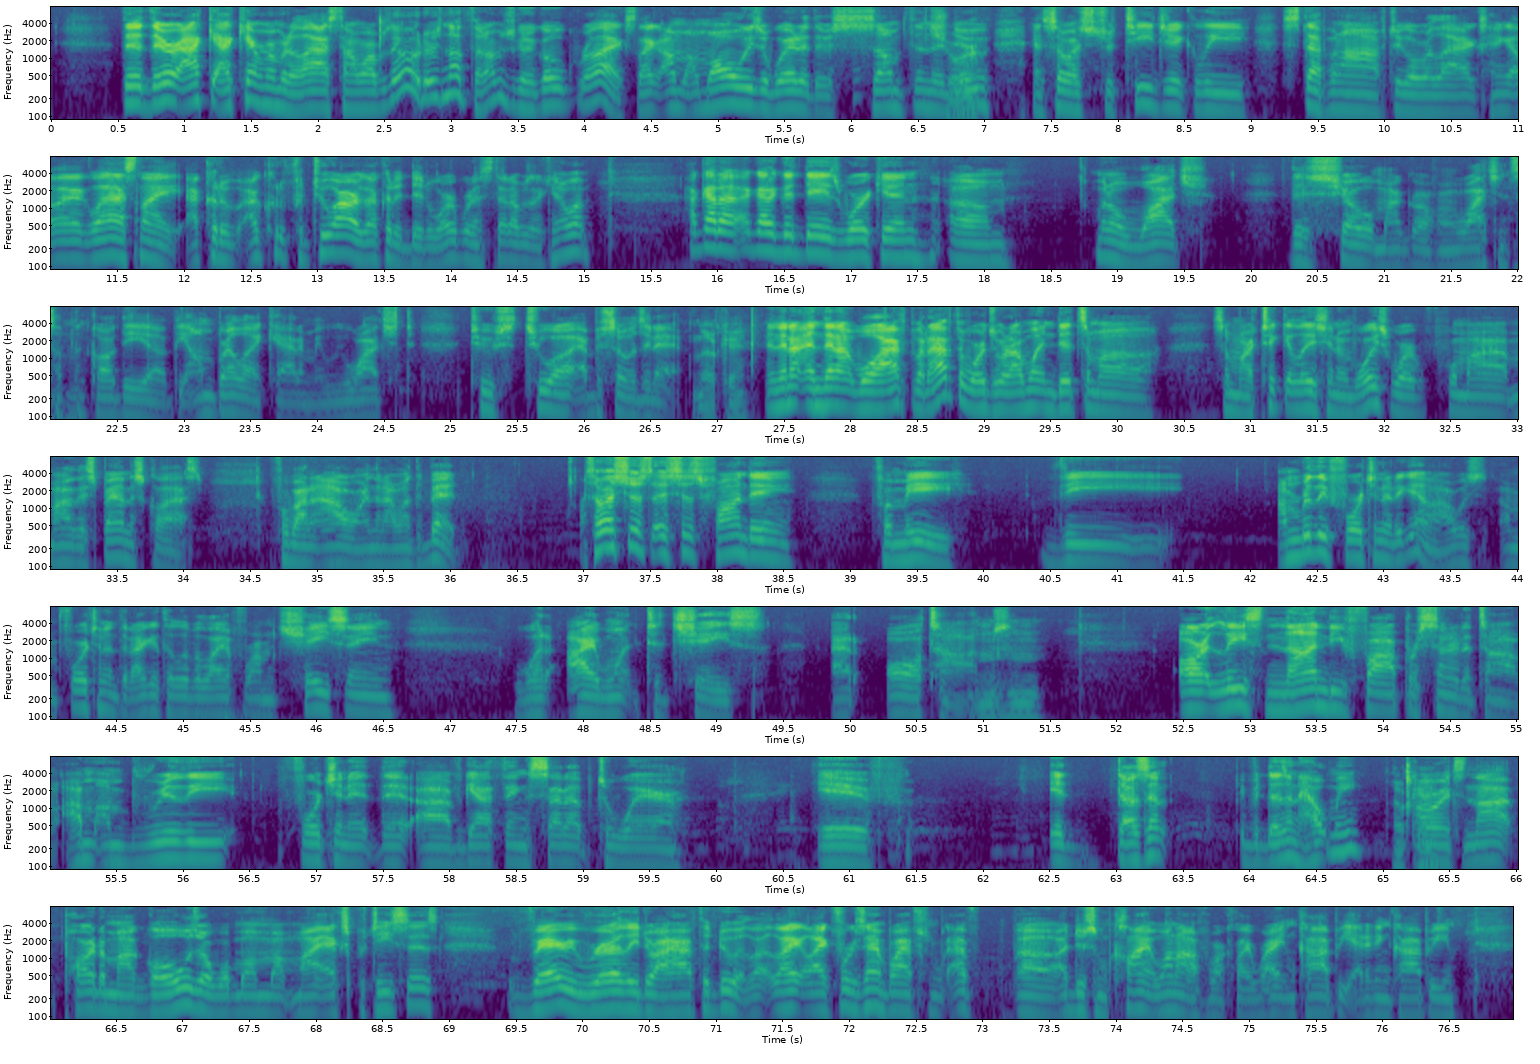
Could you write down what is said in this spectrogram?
There, there I, I can't remember the last time where I was like, oh, there's nothing. I'm just gonna go relax. Like I'm, I'm always aware that there's something to Sure. do, and so I strategically stepping off to go relax, hang out. Like last night, I could have, I could have for two hours, I could have did work, but instead I was like, you know what, I got a, I got a good day's work in. Um, I'm gonna watch this show with my girlfriend. We're watching something called the uh, the Umbrella Academy. We watched two two uh, episodes of that. Okay. And then I, and then I well after but afterwards what I went and did some uh some articulation and voice work for my my other Spanish class for about an hour and then I went to bed. so it's just it's just finding for me the I'm really fortunate again. I was I'm fortunate that I get to live a life where I'm chasing what I want to chase at all times. Mm-hmm. Or at least 95% of the time. I'm I'm really fortunate that I've got things set up to where if it doesn't if it doesn't help me Okay. or it's not part of my goals or what my, my, my expertise is very rarely do i have to do it. Like like, like for example i have some i've uh, i do some client one-off work like writing copy editing copy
